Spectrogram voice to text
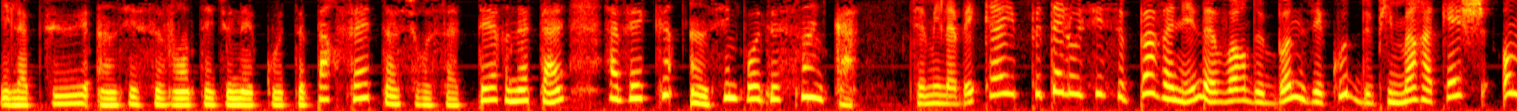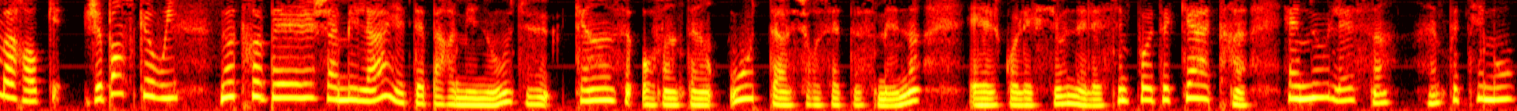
Il a pu ainsi se vanter d'une écoute parfaite sur sa terre natale avec un simpo de 5. Jamila Bekay peut-elle aussi se pavaner d'avoir de bonnes écoutes depuis Marrakech au Maroc? Je pense que oui. Notre belle Jamila était parmi nous du 15 au 21 août sur cette semaine elle collectionne les simpos de 4 et nous laisse un petit mot.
